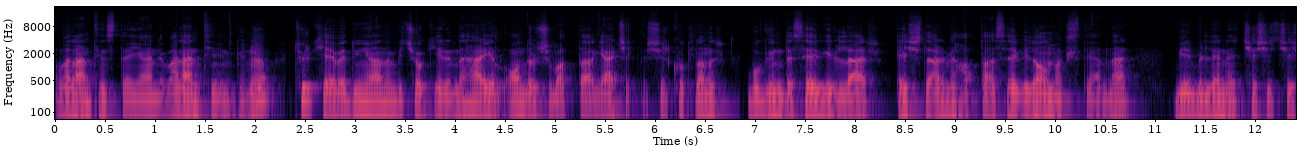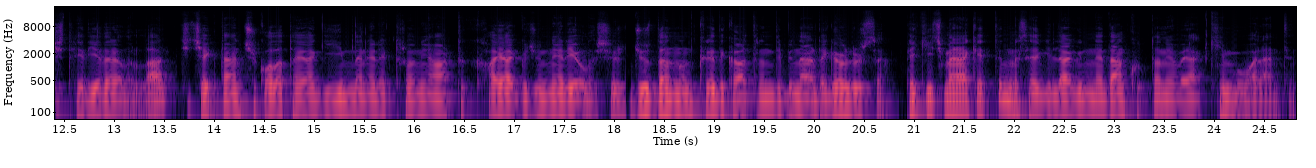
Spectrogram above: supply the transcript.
Valentine's Day yani Valentin'in günü Türkiye ve dünyanın birçok yerinde her yıl 14 Şubat'ta gerçekleşir, kutlanır. Bugün de sevgililer, eşler ve hatta sevgili olmak isteyenler birbirlerine çeşit çeşit hediyeler alırlar. Çiçekten çikolataya, giyimden elektroniğe artık hayal gücün nereye ulaşır? Cüzdanının, kredi kartının dibi nerede görülürse. Peki hiç merak ettin mi sevgililer günü neden kutlanıyor veya kim bu Valentin?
